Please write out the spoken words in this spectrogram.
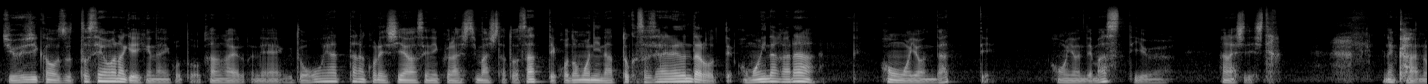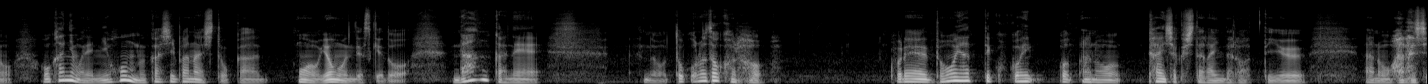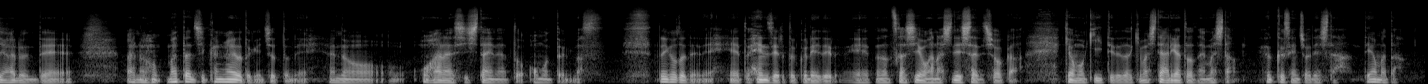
十字架をずっと背負わなきゃいけないことを考えるとねどうやったらこれ幸せに暮らしましたとさって子供に納得させられるんだろうって思いながら本を読んだって本を読んでますっていう話でした。なんかあの他にもね日本昔話とかも読むんですけどなんかねのところどころこれどうやってここにこあの解釈したらいいんだろうっていうあのお話あるんであのまた時間がある時にちょっとねあのお話ししたいなと思っております。ということでね、えーと、ヘンゼルとグレーデル、えーと、懐かしいお話でしたでしょうか。今日も聞いていただきましてありがとうございました。フック船長でした。ではまた。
